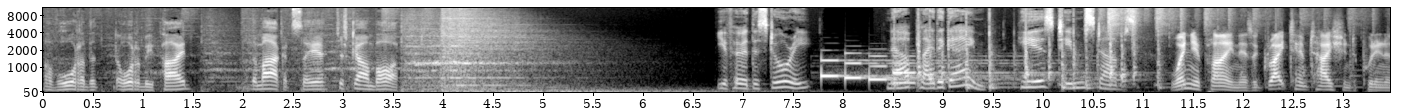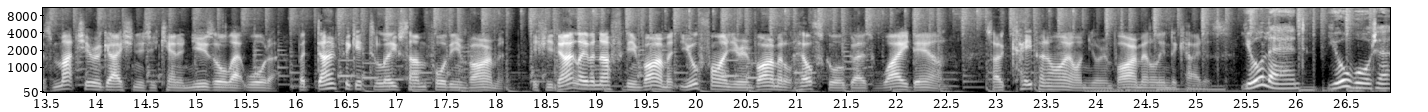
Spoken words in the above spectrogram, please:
of water that ought to be paid. The market's there, just go and buy it. You've heard the story. Now play the game. Here's Tim Stubbs. When you're playing, there's a great temptation to put in as much irrigation as you can and use all that water. But don't forget to leave some for the environment. If you don't leave enough for the environment, you'll find your environmental health score goes way down. So keep an eye on your environmental indicators. Your land, your water,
